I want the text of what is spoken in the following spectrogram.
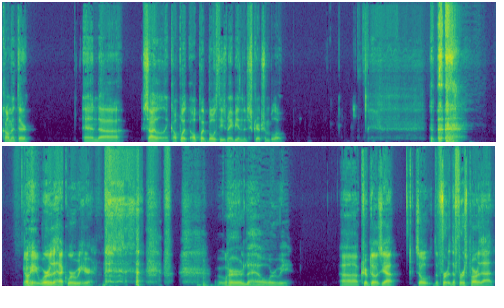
comment there. And uh, silent link. I'll put I'll put both these maybe in the description below. okay, where the heck were we here? where the hell were we? Uh, cryptos, yeah. So the first the first part of that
